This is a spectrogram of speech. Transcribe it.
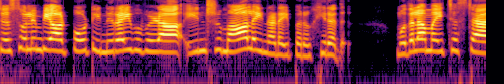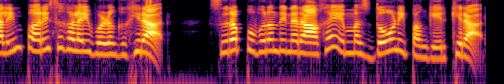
செஸ் ஒலிம்பியாட் போட்டி நிறைவு விழா இன்று மாலை நடைபெறுகிறது. முதலமைச்சர் ஸ்டாலின் பரிசுகளை வழங்குகிறார். சிறப்பு விருந்தினராக எம். எஸ். தோனி பங்கேற்கிறார்.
